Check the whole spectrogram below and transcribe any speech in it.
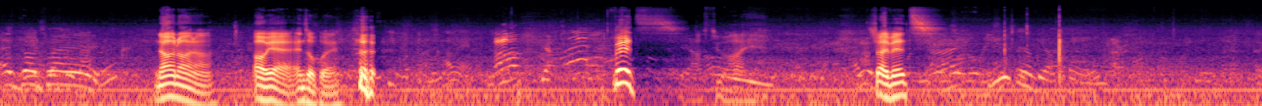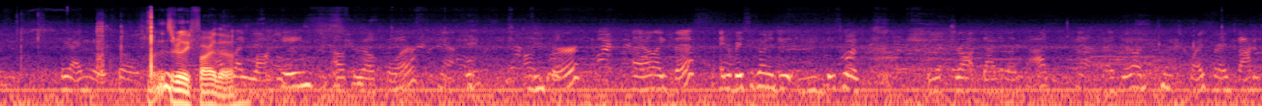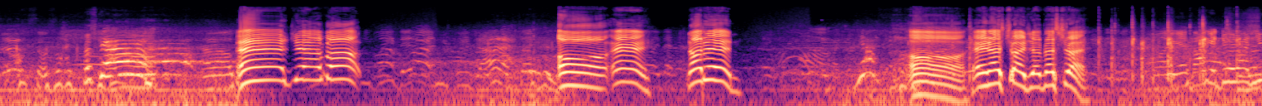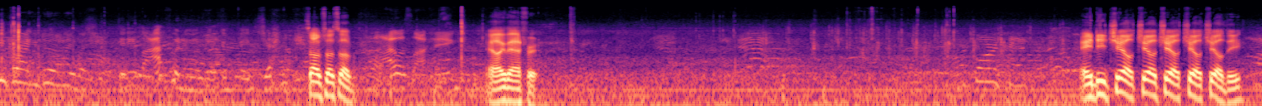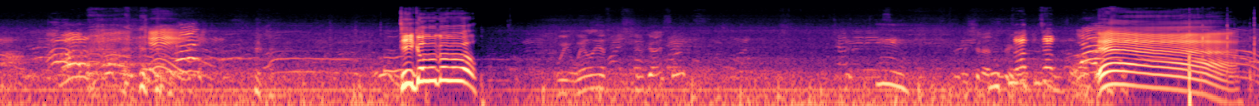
End zone play. No, no, no. Oh yeah, Enzo play. Up. Vince. Yeah, I was too high. Let's try Vince. Usually it'll be okay. But yeah, anyway, so Oh, this is really far I was though. like locking L304 yeah. on Burr, and like this, and you're basically going to do, you basically like, you drop down like that. And I did it on two twice, but I backed off, so it's like, let's go! And Hey, jab up. he did it, and he breathed out, I feel like his- Oh, hey, not in. yeah. Oh, hey, nice try, Jeb. Nice try. I'm I can do it on you, bro, I can do it on anybody. Did he laugh when it was like a big jab? Sub, sub, sub. Well, I was laughing. Yeah, I like the effort. Hey, D, chill, chill, chill, chill, chill, D. Okay. D, go, go, go, go, go. We, we only have two guys left? Hmm. We should have three. Up. Up. Yeah.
